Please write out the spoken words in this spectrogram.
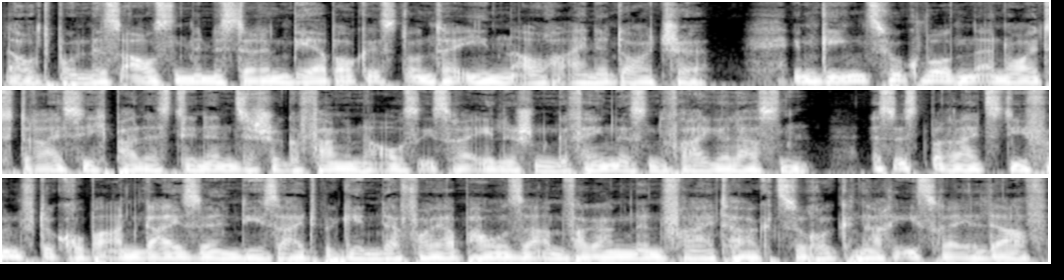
Laut Bundesaußenministerin Baerbock ist unter ihnen auch eine Deutsche. Im Gegenzug wurden erneut 30 palästinensische Gefangene aus israelischen Gefängnissen freigelassen. Es ist bereits die fünfte Gruppe an Geiseln, die seit Beginn der Feuerpause am vergangenen Freitag zurück nach Israel darf.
